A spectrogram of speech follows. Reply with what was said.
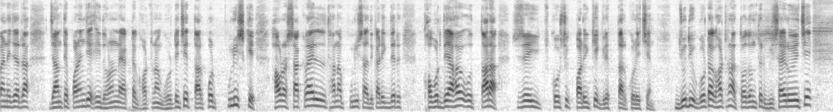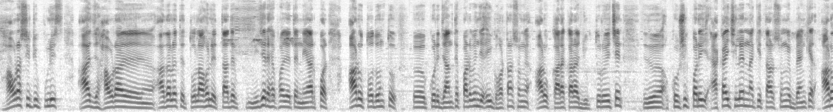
ম্যানেজাররা জানতে পারেন যে এই ধরনের একটা ঘটনা ঘটেছে। তারপর পুলিশকে হাওড়া সাকরাইল থানা পুলিশ আধিকারিকদের খবর দেওয়া হয় ও তারা সেই কৌশিক পাড়ুইকে গ্রেপ্তার করেছেন। যদিও গোটা ঘটনা তদন্তের বিষয় রয়েছে, হাওড়া সিটি পুলিশ আজ হাওড়া আদালতে তোলা হলে তাদের নিজের হেফাজতে নেওয়ার পর আরও তদন্ত করে জানতে পারবেন যে এই ঘটনার সঙ্গে আরও কারা কারা যুক্ত রয়েছেন। কৌশিক পাড়ি একাই ছিলেন নাকি তার সঙ্গে ব্যাংকের আরও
